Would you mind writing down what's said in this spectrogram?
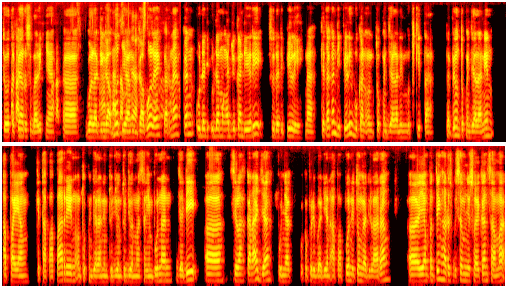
gitu tapi harus sebaliknya. Eh gue lagi nggak mood yang nggak boleh karena kan udah di- udah mengajukan diri sudah dipilih. Nah kita kan dipilih bukan untuk ngejalanin mood kita tapi untuk ngejalanin apa yang kita paparin untuk ngejalanin tujuan-tujuan masa himpunan. Jadi eh silahkan aja punya kepribadian apa pun itu nggak dilarang Eh, yang penting harus bisa menyesuaikan sama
